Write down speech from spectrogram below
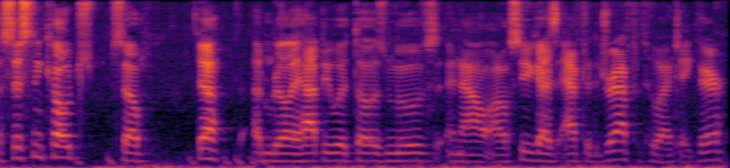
assistant coach. So yeah, I'm really happy with those moves. And now I'll see you guys after the draft with who I take there.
